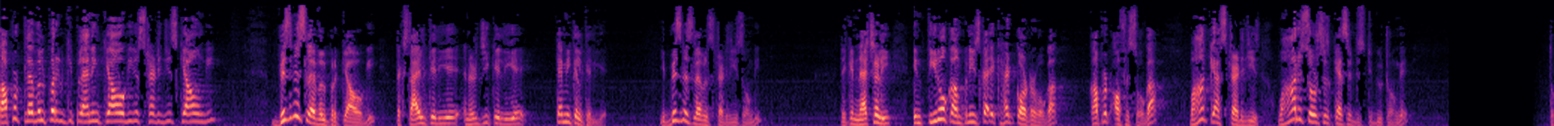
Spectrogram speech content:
کارپوریٹ لیول پر ان کی پلاننگ کیا ہوگی اسٹریٹجیز کیا ہوں گی بزنس لیول پر کیا ہوگی ٹیکسٹائل کے لیے انرجی کے لیے کیمیکل کے لیے یہ بزنس لیول اسٹریٹجیز ہوں گی لیکن نیچرلی ان تینوں کمپنیز کا ایک ہیڈ کوارٹر ہوگا کارپوریٹ آفس ہوگا وہاں کیا اسٹریٹجیز وہاں ریسورسز کیسے ڈسٹریبیوٹ ہوں گے تو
